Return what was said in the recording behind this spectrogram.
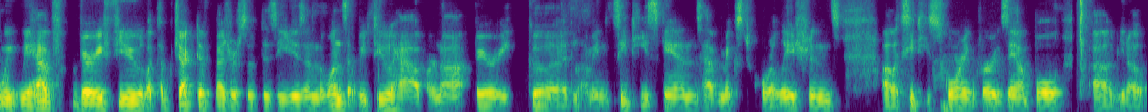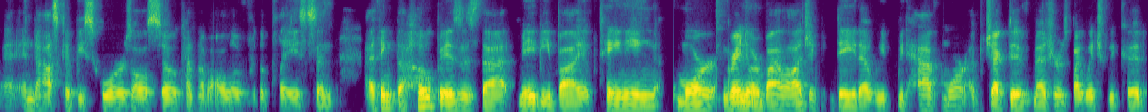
we, we have very few like objective measures of disease. And the ones that we do have are not very good. I mean, CT scans have mixed correlations, uh, like CT scoring, for example. Um, you know, endoscopy scores also kind of all over the place. And I think the hope is is that maybe by obtaining more granular biologic data, we'd, we'd have more objective measures by which we could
